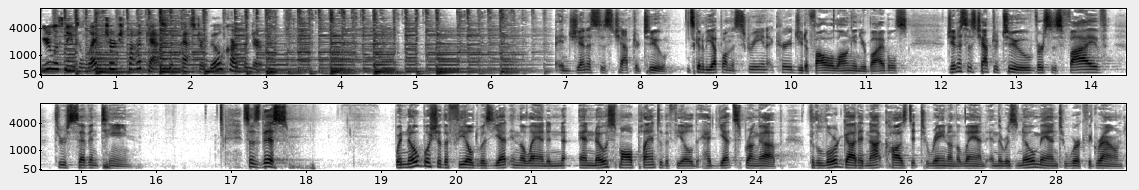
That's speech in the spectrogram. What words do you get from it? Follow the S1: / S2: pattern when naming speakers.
S1: You're listening to Life Church Podcast with Pastor Bill Carpenter.
S2: In Genesis chapter 2, it's going to be up on the screen. I encourage you to follow along in your Bibles. Genesis chapter 2, verses 5 through 17. It says this When no bush of the field was yet in the land, and, and no small plant of the field had yet sprung up, for the Lord God had not caused it to rain on the land, and there was no man to work the ground.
